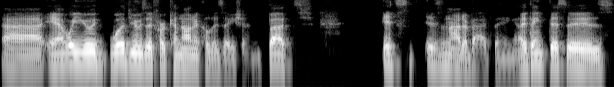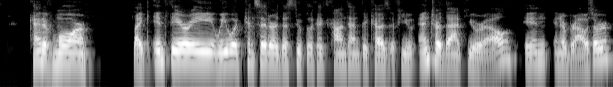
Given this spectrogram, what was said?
uh, and we would, would use it for canonicalization. But it's, it's not a bad thing. I think this is kind of more like in theory, we would consider this duplicate content because if you enter that URL in, in a browser,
